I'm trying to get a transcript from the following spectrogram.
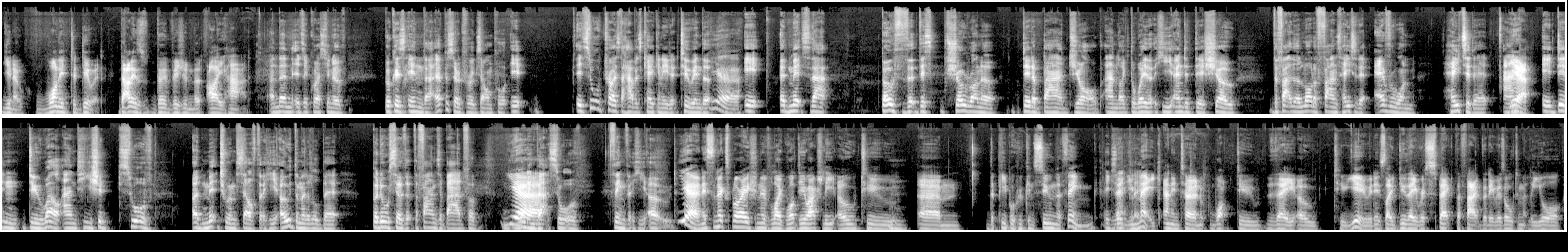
you know, wanted to do it. That is the vision that I had. And then it's a question of because in that episode, for example, it it sort of tries to have its cake and eat it too, in that Yeah. it admits that both that this showrunner did a bad job and like the way that he ended this show, the fact that a lot of fans hated it, everyone hated it, and Yeah. it didn't do well, and he should sort of admit to himself that he owed them a little bit, but also that the fans are bad for Yeah. that sort of thing that he owed. Yeah, and it's an exploration of like what do you actually owe to um, the people who consume the thing that you make, and in turn, what do they owe to you? And it's like, do they respect the fact that it was ultimately your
